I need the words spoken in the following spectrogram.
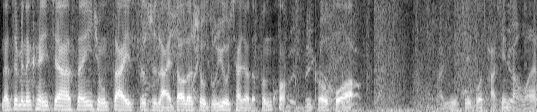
那这边来看一下，三英雄再一次是来到了兽族右下角的分矿，一口火，把你们这波塔先打完。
